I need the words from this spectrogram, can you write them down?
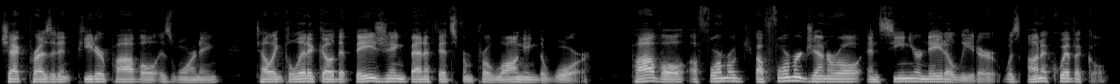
Czech President Petr Pavel is warning, telling Politico that Beijing benefits from prolonging the war. Pavel, a former, a former general and senior NATO leader, was unequivocal.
